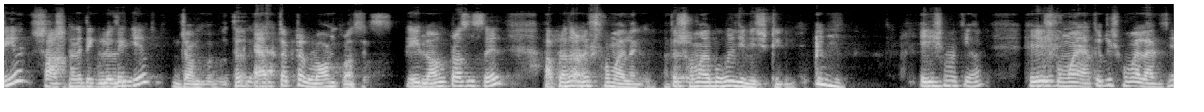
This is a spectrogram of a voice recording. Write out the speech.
দিয়ে শ্বাসনালী গুলোতে গিয়ে জমা হবে তো এত একটা লং প্রসেস এই লং প্রসেসে আপনাদের অনেক সময় লাগে। এত সময়বহুল জিনিসটি। এই সময় কি হয়? যে সময় এতটি সময় লাগছে,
